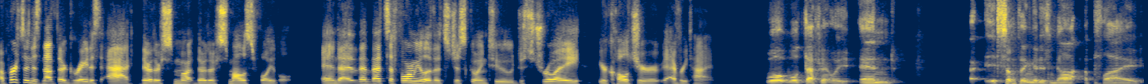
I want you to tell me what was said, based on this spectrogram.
a person is not their greatest act they're their smart they're their smallest foible. And uh, that, that's a formula that's just going to destroy your culture every time. Well well definitely. And uh, it's something that is not applied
